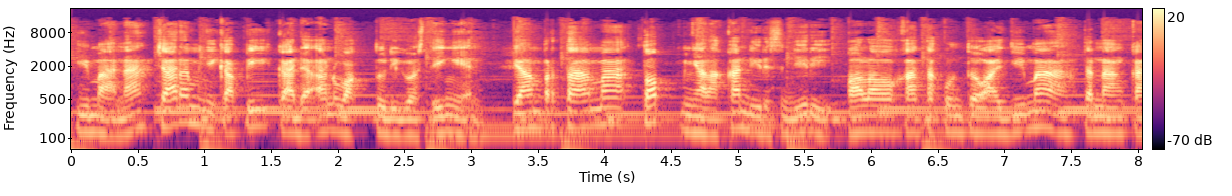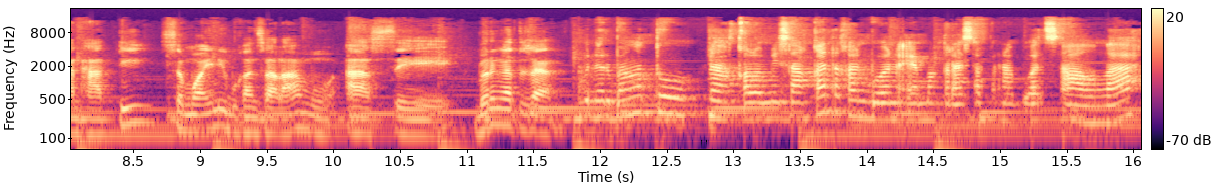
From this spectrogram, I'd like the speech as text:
gimana cara menyikapi keadaan waktu di ghostingin. Yang pertama, top menyalahkan diri sendiri. Kalau kata Kunto Aji mah, tenangkan hati, semua ini bukan salahmu. Asik. Bener nggak tuh, San? Bener banget tuh. Nah, kalau misalkan rekan Buana emang ngerasa pernah buat salah,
